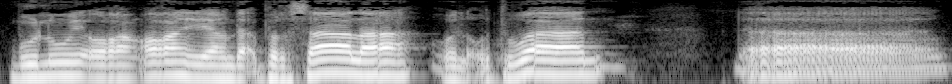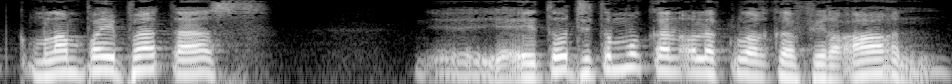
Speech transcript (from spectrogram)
bunuh orang-orang yang tidak bersalah wal udwan dan melampaui batas yaitu ditemukan oleh keluarga Firaun.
